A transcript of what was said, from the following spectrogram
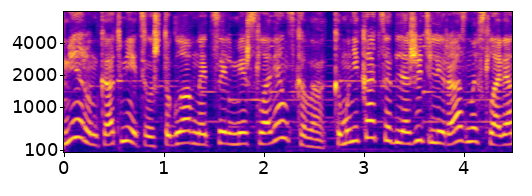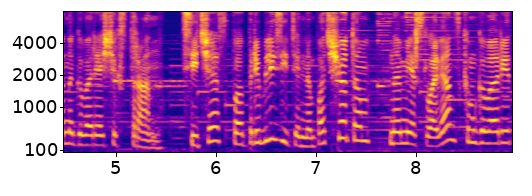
Мерунка отметил, что главная цель межславянского – коммуникация для жителей разных славяноговорящих стран. Сейчас, по приблизительным подсчетам, на межславянском говорит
